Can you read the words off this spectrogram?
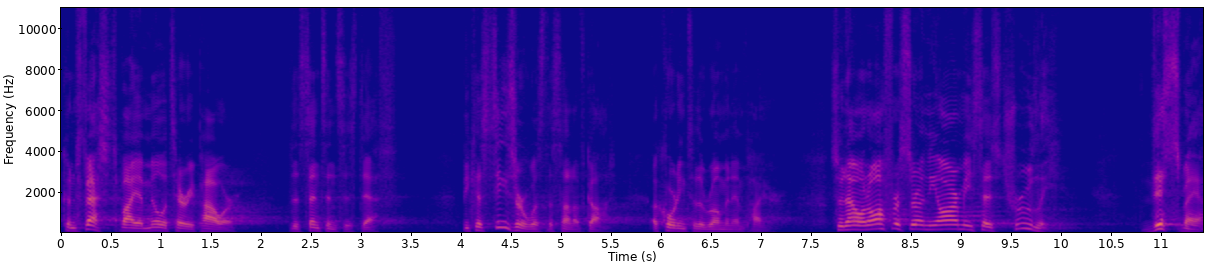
confessed by a military power, the sentence is death. Because Caesar was the Son of God, according to the Roman Empire. So now an officer in the army says, Truly, this man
